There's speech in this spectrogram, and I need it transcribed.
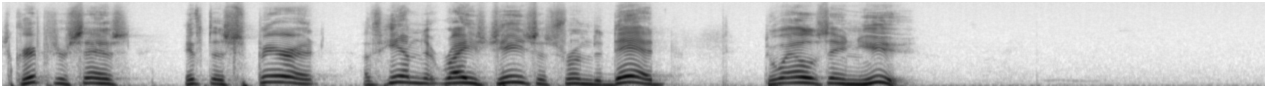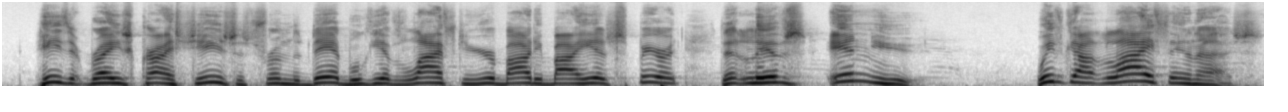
Scripture says if the spirit of him that raised Jesus from the dead dwells in you, he that raised Christ Jesus from the dead will give life to your body by his spirit that lives in you. We've got life in us.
